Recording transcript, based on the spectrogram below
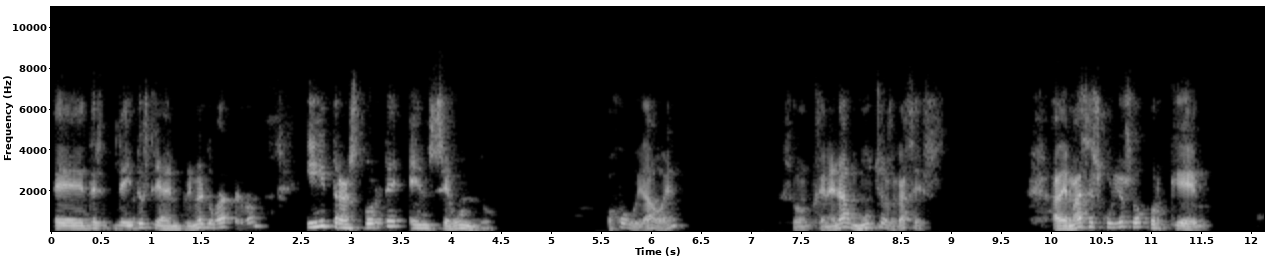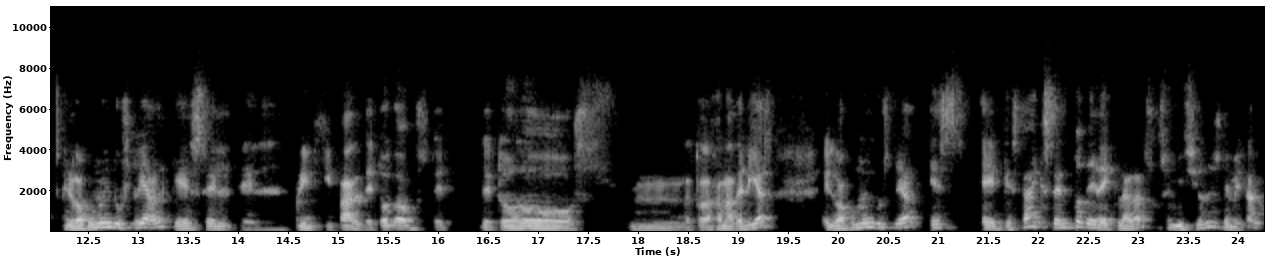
de, industria en primer lugar, perdón, y transporte en segundo. Ojo, cuidado, ¿eh? Genera muchos gases. Además, es curioso porque el vacuno industrial, que es el principal de todos, de, mm, de todas ganaderías, el vacuno industrial es el que está exento de declarar sus emisiones de metano.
